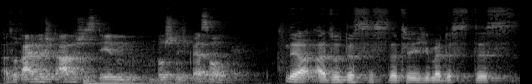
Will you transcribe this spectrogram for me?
Also rein durch statisches Dehnen wirst du nicht besser. Ja, also das ist natürlich immer das, das,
